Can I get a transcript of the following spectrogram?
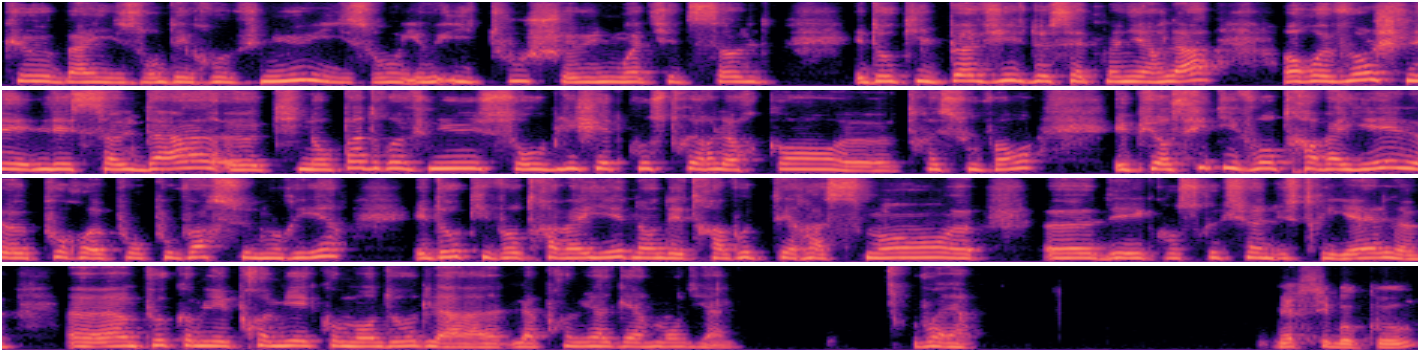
que ben, ils ont des revenus, ils, ont, ils, touchent une moitié de solde et donc ils peuvent vivre de cette manière-là. En revanche, les, les soldats qui n'ont pas de revenus sont obligés de construire leur camp très souvent et puis ensuite ils vont travailler pour, pour pouvoir se nourrir et donc ils vont travailler dans des travaux de terrassement, des constructions industriels, euh, un peu comme les premiers commandos de la, Première Guerre mondiale. Voilà. Merci beaucoup.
